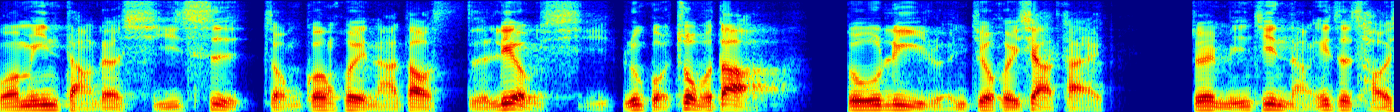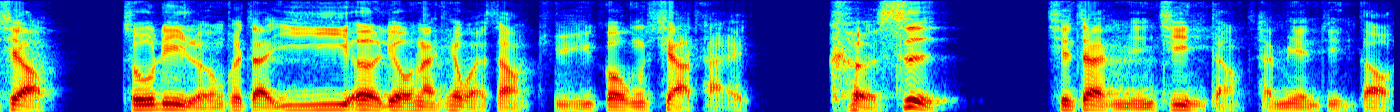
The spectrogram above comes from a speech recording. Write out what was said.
国民党的席次总共会拿到十六席，如果做不到，朱立伦就会下台。所以民进党一直嘲笑朱立伦会在一一二六那天晚上鞠躬下台。可是现在民进党才面临到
